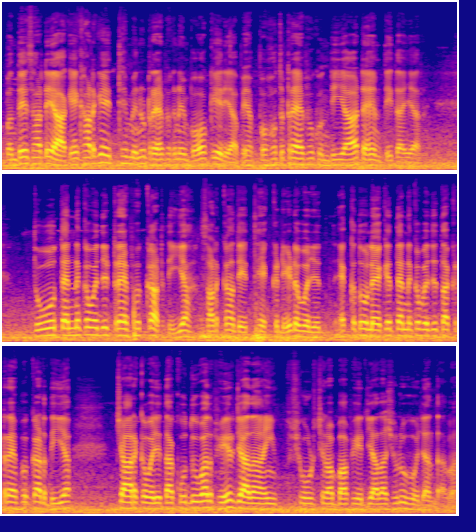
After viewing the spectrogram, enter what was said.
ਬੰਦੇ ਸਾਡੇ ਆ ਕੇ ਖੜ ਗਏ, ਇੱਥੇ ਮੈਨੂੰ ਟ੍ਰੈਫਿਕ ਨੇ ਬਹੁਤ ਘੇਰਿਆ ਪਿਆ, ਬਹੁਤ ਟ੍ਰੈਫਿਕ ਹੁੰਦੀ ਆ ਟਾਈਮ ਤੇ ਤਾਂ ਯਾਰ। 2-3 ਕੁ ਵਜੇ ਟ੍ਰੈਫਿਕ ਘਟਦੀ ਆ। ਸੜਕਾਂ ਤੇ ਇੱਥੇ 1-1:30 ਵਜੇ 1 ਤੋਂ ਲੈ ਕੇ 3 ਕੁ ਵਜੇ ਤੱਕ ਟ੍ਰੈਫਿਕ ਘਟਦੀ ਆ। 4 ਕੁ ਵਜੇ ਤੱਕ, ਉਦੋਂ ਬਾਅਦ ਫੇਰ ਜ਼ਿਆਦਾ ਆਈ, ਸ਼ੋਰ ਸ਼ਰਾਬਾ ਫੇਰ ਜ਼ਿਆਦਾ ਸ਼ੁਰੂ ਹੋ ਜਾਂਦਾ ਵਾ।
